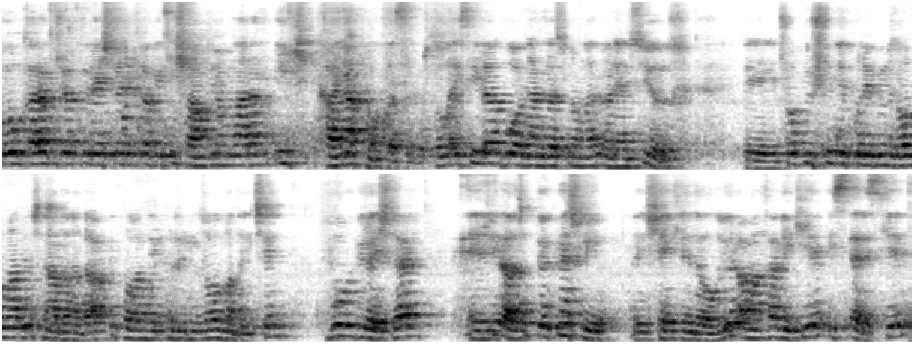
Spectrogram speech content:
Bu Karakücak güreşleri tabii ki şampiyonların ilk kaynak noktasıdır. Dolayısıyla bu organizasyonları önemsiyoruz. E, çok güçlü bir kulübümüz olmadığı için Adana'da aktif olan bir kulübümüz olmadığı için bu güreşler birazcık dökme suyu e, şeklinde oluyor ama tabii ki isteriz ki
